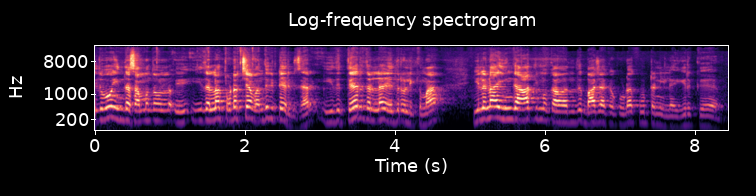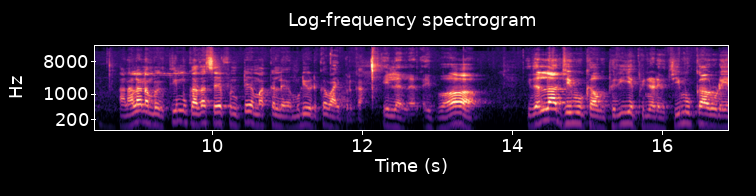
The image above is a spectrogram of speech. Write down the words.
இதுவும் இந்த சம்மந்தம் இதெல்லாம் தொடர்ச்சியாக வந்துக்கிட்டே இருக்குது சார். இது தேர்தலில் எதிரொலிக்குமா? இல்லைனா இங்கே அதிமுக வந்து பாஜக கூட கூட்டணியில் இருக்குது அதனால் நம்மளுக்கு திமுக தான் சேஃப்ன்ட்டு மக்கள் முடிவெடுக்க வாய்ப்பு இருக்கா? இல்லை இல்லை. இல்லை. இப்போது இதெல்லாம் திமுகவுக்கு பெரிய பின்னடைவு. திமுகவுடைய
